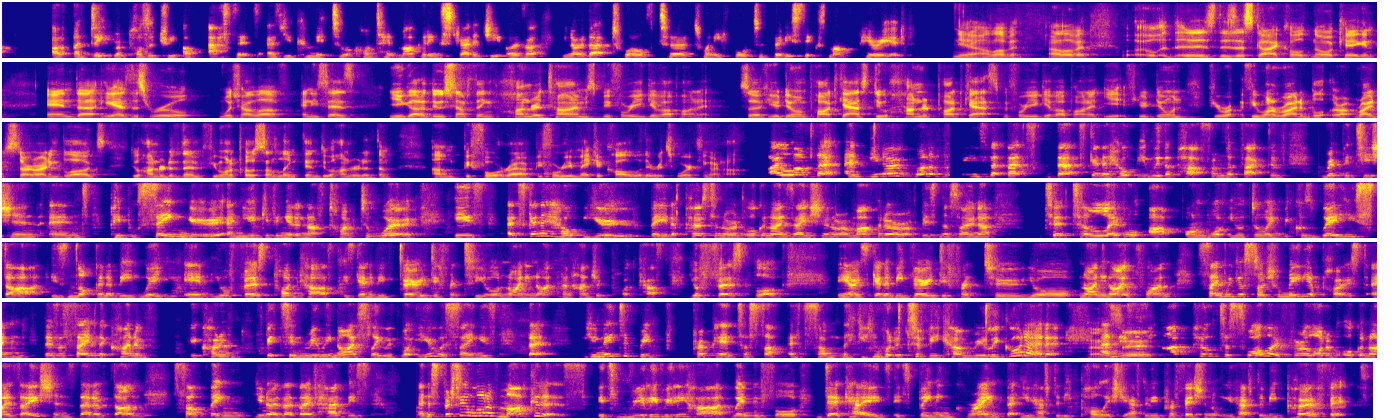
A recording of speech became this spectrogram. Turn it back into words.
a, a, deep repository of assets as you commit to a content marketing strategy over you know that 12 to 24 to 36 month period. Yeah i love it. I love it. There's, there's this guy called noah kagan and uh, he has this rule which i love and he says you got to do something 100 times before you give up on it. So if you're doing podcasts, do 100 podcasts before you give up on it. If you're doing if you if you want to write a blog, write start writing blogs, do 100 of them. If you want to post on LinkedIn, do 100 of them um, before uh, before you make a call whether it's working or not. I love that. And you know, one of the things that that's that's going to help you with apart from the fact of repetition and people seeing you and you giving it enough time to work is it's going to help you be it a person or an organization or a marketer or a business owner to, to level up on what you're doing because where you start is not going to be where you end. Your first podcast is going to be very different to your 99th and 100 podcast. Your first blog you know, is going to be very different to your 99th one. Same with your social media post. And there's a saying that kind of it kind of fits in really nicely with what you were saying is that you need to be prepared to suck at something in order to become really good yeah, at it. And this it. is a hard pill to swallow for a lot of organizations that have done something, you know, that they've had this and especially a lot of marketers it's really really hard when for decades it's been ingrained that you have to be polished you have to be professional you have to be perfect.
